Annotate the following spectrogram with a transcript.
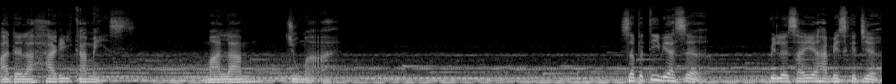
adalah hari Kamis, malam Jumaat. Seperti biasa, bila saya habis kerja,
